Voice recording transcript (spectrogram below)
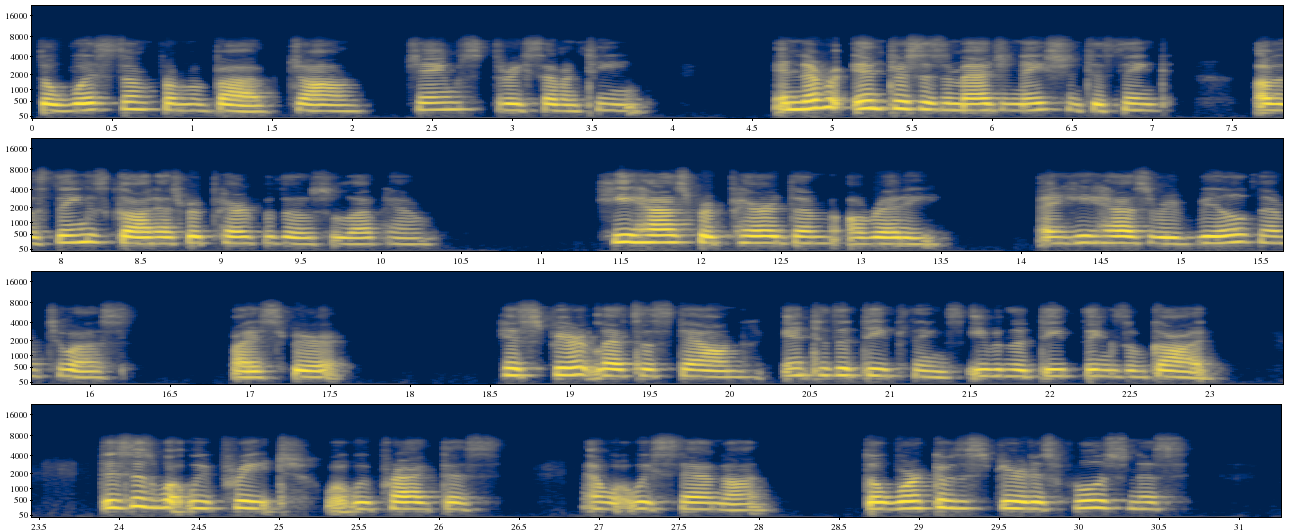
the wisdom from above. John James 3:17. It never enters his imagination to think of the things God has prepared for those who love him. He has prepared them already, and he has revealed them to us by his spirit. His spirit lets us down into the deep things, even the deep things of God. This is what we preach, what we practice, and what we stand on. The work of the Spirit is foolishness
